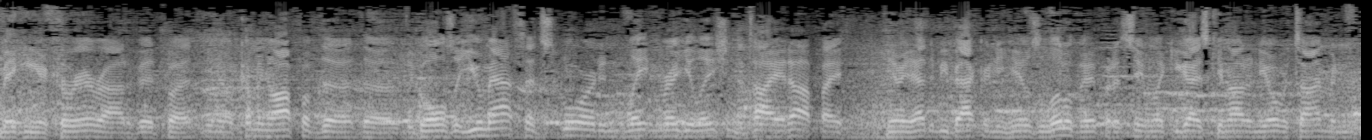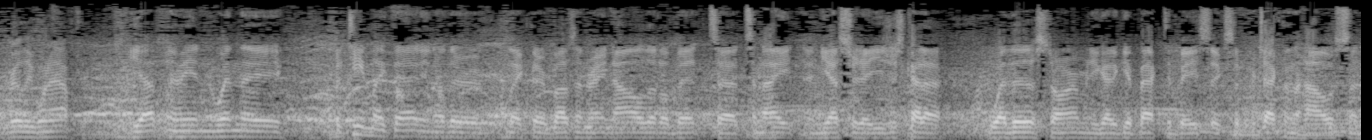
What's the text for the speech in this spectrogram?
making a career out of it. But you know, coming off of the, the, the goals that UMass had scored in late in regulation to tie it up, I you know you had to be back on your heels a little bit. But it seemed like you guys came out in the overtime and really went after it. Yep, I mean when they a team like that, you know they're like they're buzzing right now a little bit uh, tonight and yesterday. You just gotta weather the storm and you got to get back to basics of protecting the house and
